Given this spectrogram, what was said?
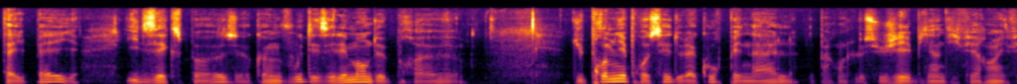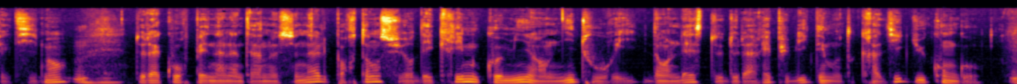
Taipei, ils exposent, comme vous, des éléments de preuve du premier procès de la Cour pénale, par contre le sujet est bien différent effectivement, mmh. de la Cour pénale internationale portant sur des crimes commis en Ituri, dans l'est de la République démocratique du Congo. Mmh.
